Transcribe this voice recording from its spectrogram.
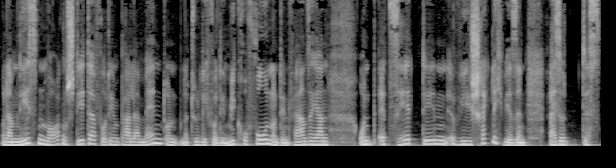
und am nächsten Morgen steht er vor dem Parlament und natürlich vor den Mikrofonen und den Fernsehern und erzählt denen, wie schrecklich wir sind. Also das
